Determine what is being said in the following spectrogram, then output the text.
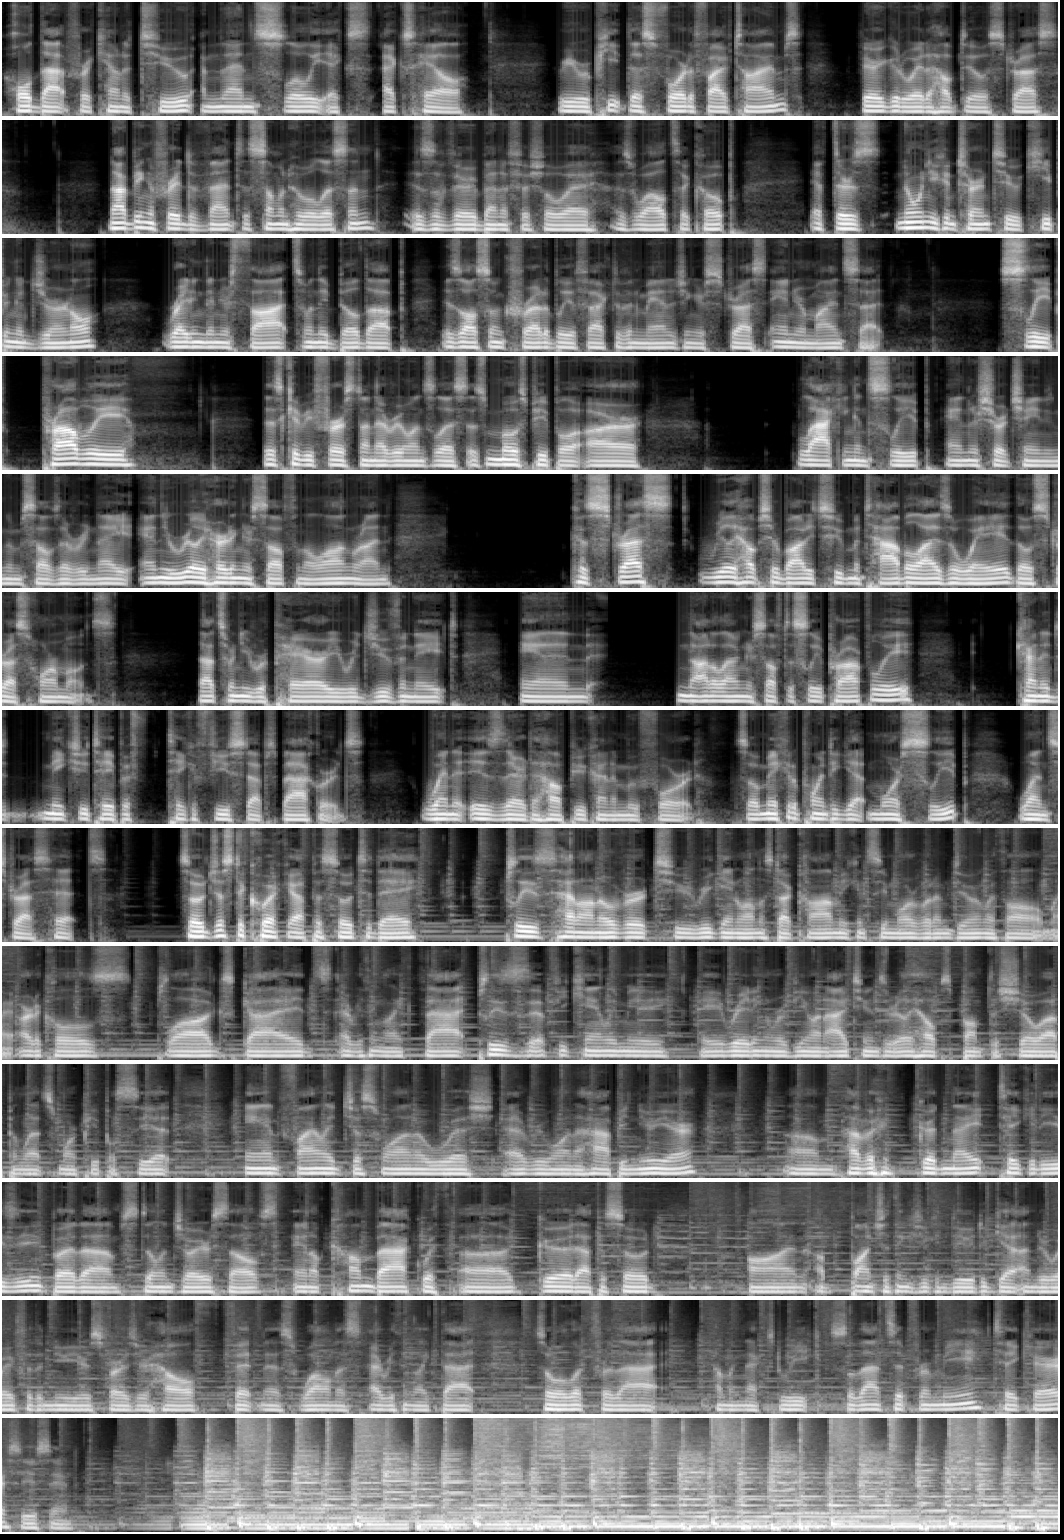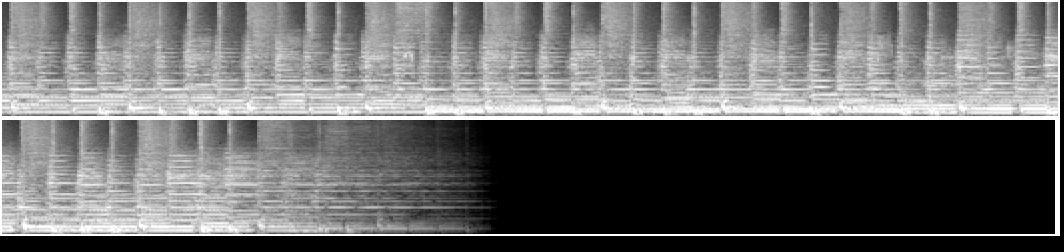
hold that for a count of two, and then slowly ex exhale. We repeat this four to five times. Very good way to help deal with stress. Not being afraid to vent to someone who will listen is a very beneficial way as well to cope. If there's no one you can turn to, keeping a journal, writing down your thoughts when they build up is also incredibly effective in managing your stress and your mindset. Sleep, probably this could be first on everyone's list, as most people are lacking in sleep and they're shortchanging themselves every night, and you're really hurting yourself in the long run because stress really helps your body to metabolize away those stress hormones that's when you repair, you rejuvenate, and not allowing yourself to sleep properly kind of makes you take a, take a few steps backwards when it is there to help you kind of move forward. So make it a point to get more sleep when stress hits. So just a quick episode today please head on over to regainedwellness.com. You can see more of what I'm doing with all my articles, blogs, guides, everything like that. Please, if you can, leave me a rating and review on iTunes. It really helps bump the show up and lets more people see it. And finally, just want to wish everyone a happy new year. Um, have a good night. Take it easy, but um, still enjoy yourselves. And I'll come back with a good episode on a bunch of things you can do to get underway for the new year as far as your health, fitness, wellness, everything like that. So we'll look for that coming next week. So that's it from me. Take care. See you soon.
